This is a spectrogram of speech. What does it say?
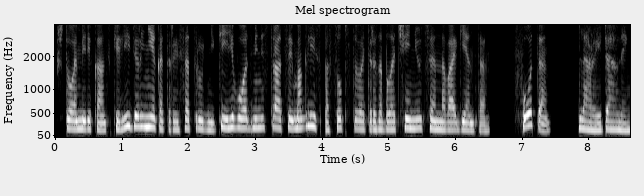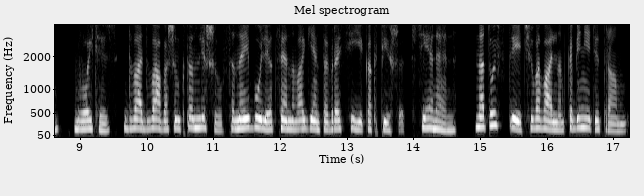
что американский лидер и некоторые сотрудники его администрации могли способствовать разоблачению ценного агента. Фото. Ларри Даунинг, Reuters. 2.2 Вашингтон лишился наиболее ценного агента в России, как пишет CNN. На той встрече в овальном кабинете Трамп,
